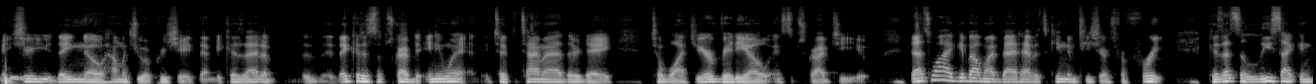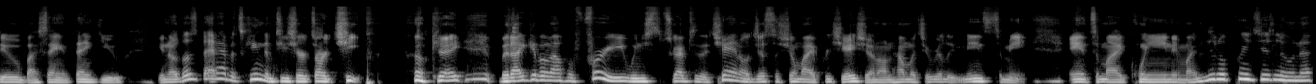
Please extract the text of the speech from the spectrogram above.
make sure you they know how much you appreciate them because out of uh, they could have subscribed to anyone. They took the time out of their day to watch your video and subscribe to you. That's why I give out my Bad Habits Kingdom t-shirts for free because that's the least I can do by saying thank you. You know, those Bad Habits Kingdom t-shirts are cheap. Okay. But I give them out for free when you subscribe to the channel just to show my appreciation on how much it really means to me and to my queen and my little princess Luna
